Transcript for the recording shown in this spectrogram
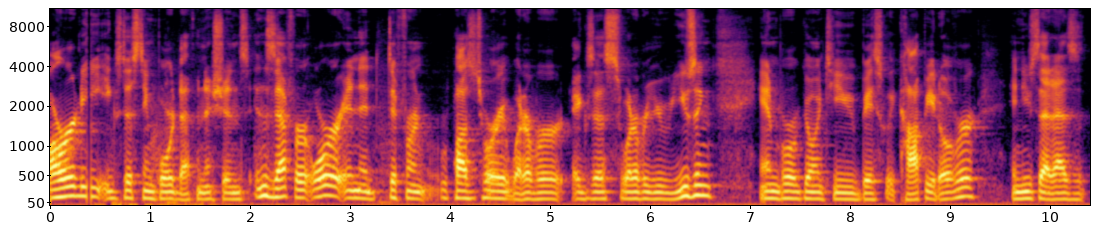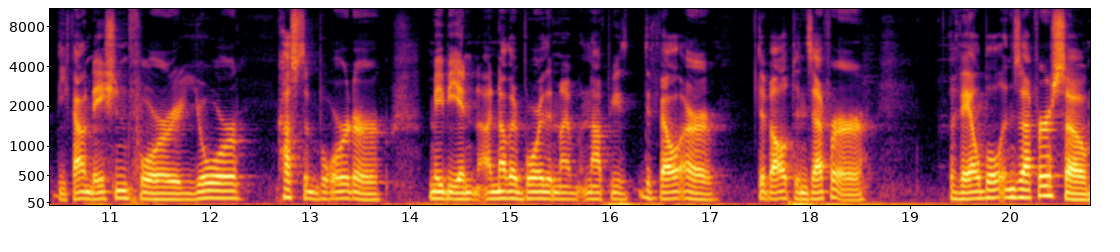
already existing board definitions in Zephyr or in a different repository, whatever exists, whatever you're using. And we're going to basically copy it over and use that as the foundation for your custom board or maybe in another board that might not be developed or developed in Zephyr or available in Zephyr. So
